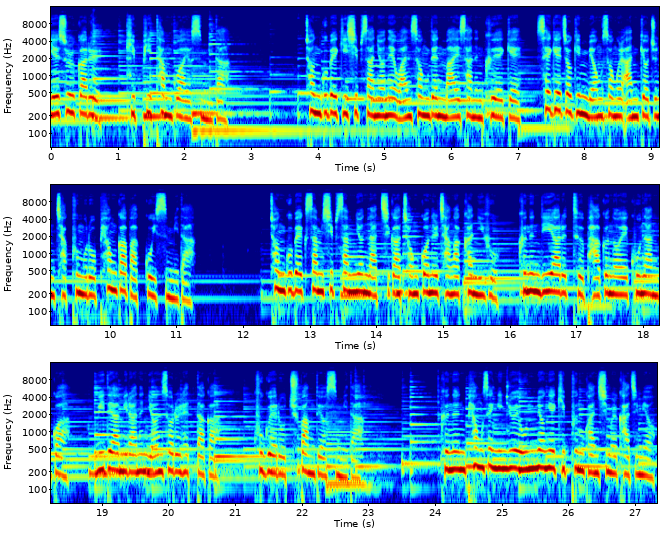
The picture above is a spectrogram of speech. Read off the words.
예술가를 깊이 탐구하였습니다. 1924년에 완성된 마에사는 그에게 세계적인 명성을 안겨준 작품으로 평가받고 있습니다. 1933년 나치가 정권을 장악한 이후 그는 리아르트 바그너의 고난과 위대함이라는 연설을 했다가 국외로 추방되었습니다. 그는 평생 인류의 운명에 깊은 관심을 가지며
